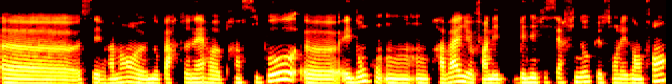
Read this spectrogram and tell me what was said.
c'est vraiment nos partenaires principaux et donc on, travaille, enfin les bénéficiaires finaux que sont les enfants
